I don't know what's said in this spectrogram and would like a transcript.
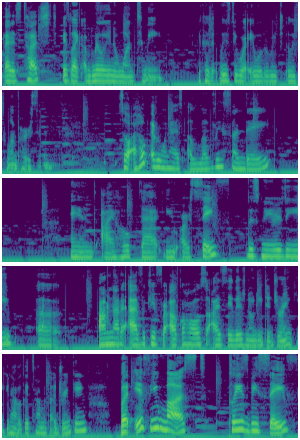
that is touched is like a million and one to me because at least you were able to reach at least one person. So I hope everyone has a lovely Sunday. And I hope that you are safe this New Year's Eve. Uh, I'm not an advocate for alcohol, so I say there's no need to drink. You can have a good time without drinking. But if you must, please be safe.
